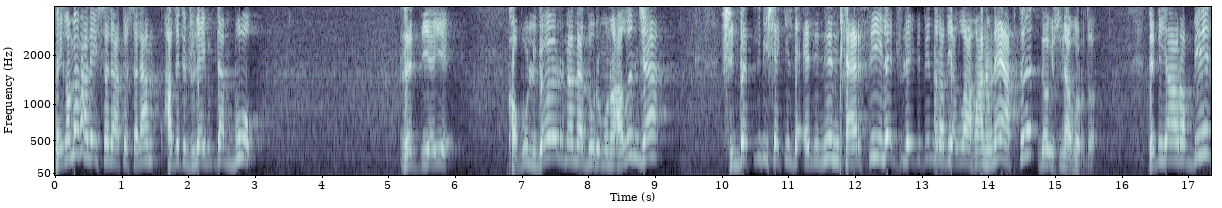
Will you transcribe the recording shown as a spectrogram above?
Peygamber aleyhissalatü vesselam Hazreti Cüleybib'den bu reddiyeyi kabul görmeme durumunu alınca şiddetli bir şekilde elinin tersiyle Cüleybib'in radıyallahu anhu ne yaptı? Göğsüne vurdu. Dedi ya Rabbi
